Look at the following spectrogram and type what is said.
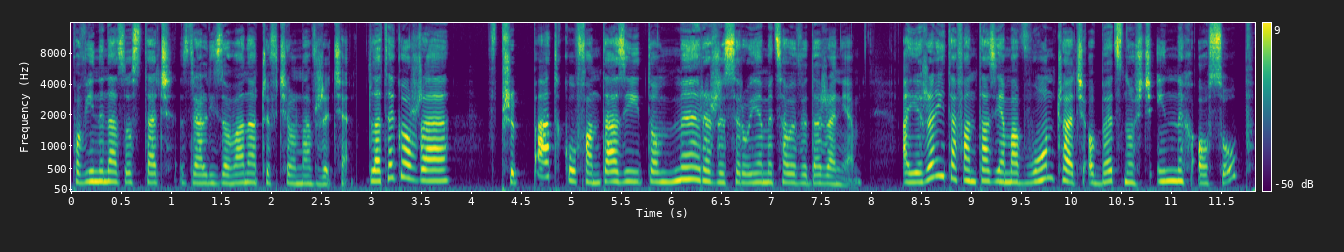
powinna zostać zrealizowana czy wcielona w życie. Dlatego, że w przypadku fantazji to my reżyserujemy całe wydarzenie. A jeżeli ta fantazja ma włączać obecność innych osób,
